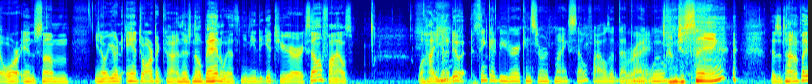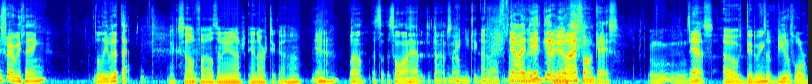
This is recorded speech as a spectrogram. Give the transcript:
or in some you know you're in antarctica and there's no bandwidth and you need to get to your excel files Well, how are you going to do it? I think I'd be very concerned with my Excel files at that Right. point, Will. I'm just saying, there's a time and place for everything. We'll leave it at that. Excel files in Antarctica, huh? Yeah. Well, that's, that's all I had at the time. So I need to oh. graph the now I did get a new iPhone case. Ooh. Yes, Oh, did we? it's a beautiful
